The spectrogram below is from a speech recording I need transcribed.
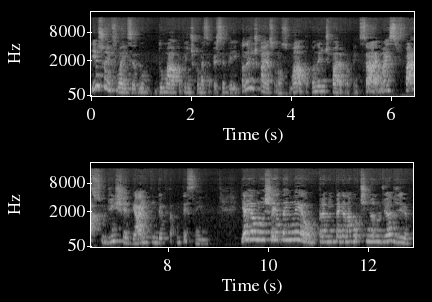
Isso é a influência do, do mapa que a gente começa a perceber. E quando a gente conhece o nosso mapa, quando a gente para para pensar, é mais fácil de enxergar e entender o que está acontecendo. E aí a lua cheia está em leão, para mim pega na rotina no dia a dia.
